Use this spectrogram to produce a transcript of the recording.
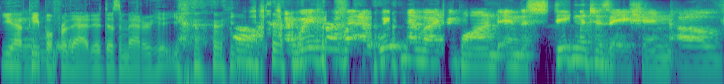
you have people for that. It doesn't matter. oh, I wave my I wave my magic wand, and the stigmatization of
